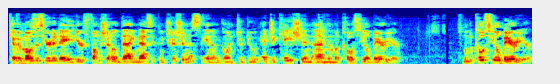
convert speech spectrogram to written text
Kevin Moses here today, your functional diagnostic nutritionist, and I'm going to do education on the mucosal barrier. So the mucosal barrier,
